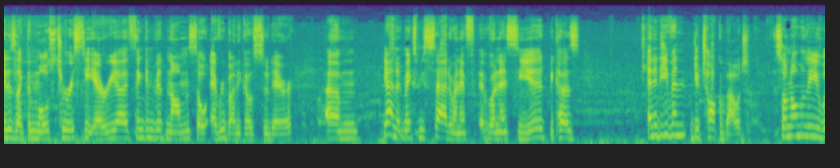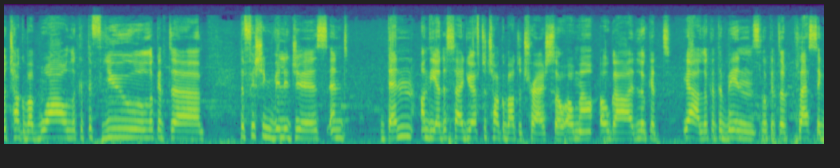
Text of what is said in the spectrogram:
It is like the most touristy area, I think, in Vietnam, so everybody goes to there. Um, yeah, and it makes me sad when I, when I see it because, and it even you talk about. So normally you would talk about, wow, look at the view, look at the, the fishing villages, and then on the other side you have to talk about the trash. So oh my, oh God, look at yeah, look at the bins, look at the plastic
